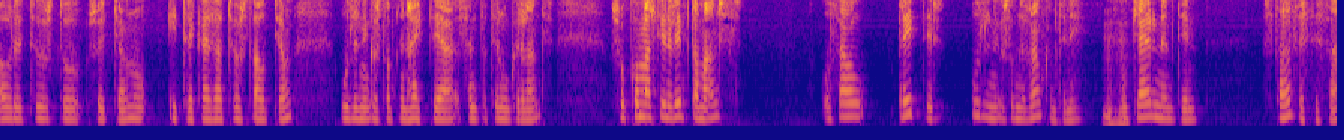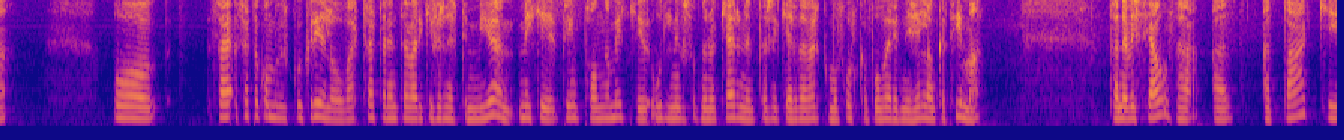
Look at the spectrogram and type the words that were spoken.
árið 2017 og ítrekkaði það 2018 útlendingastofnun hætti að senda til Ungarilands svo kom allt í unni 15 manns og þá breytir útlendingastofnun framkvæmdini og gærunemdin staðfestir það. Og það, þetta kom upp gríðlega óvart, þetta reyndar var ekki fyrir eftir mjög mikið ping-pong að milli útlendingastofnun og gærunemda sem gerða verkum og fólk að búa hérna í heilanga tíma. Þannig að við sjáum það að, að baki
